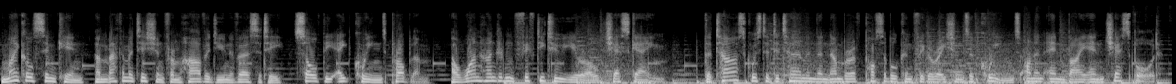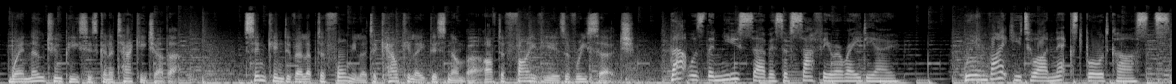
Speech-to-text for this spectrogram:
Michael Simkin, a mathematician from Harvard University, solved the Eight Queens problem, a 152 year old chess game. The task was to determine the number of possible configurations of queens on an n by n chessboard, where no two pieces can attack each other. Simkin developed a formula to calculate this number after five years of research. That was the news service of Safira Radio. We invite you to our next broadcasts.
